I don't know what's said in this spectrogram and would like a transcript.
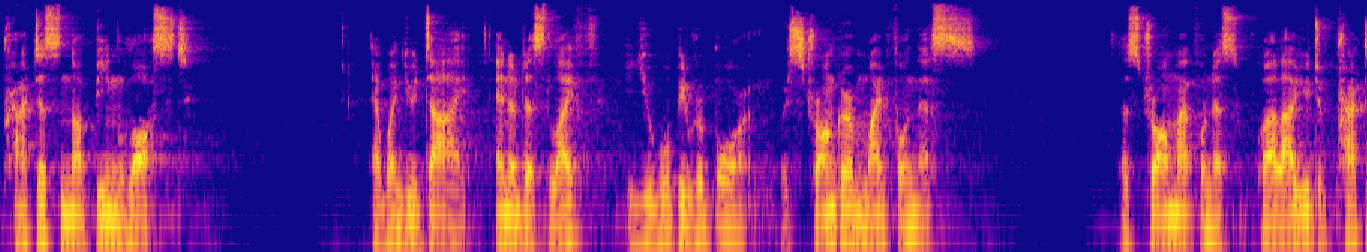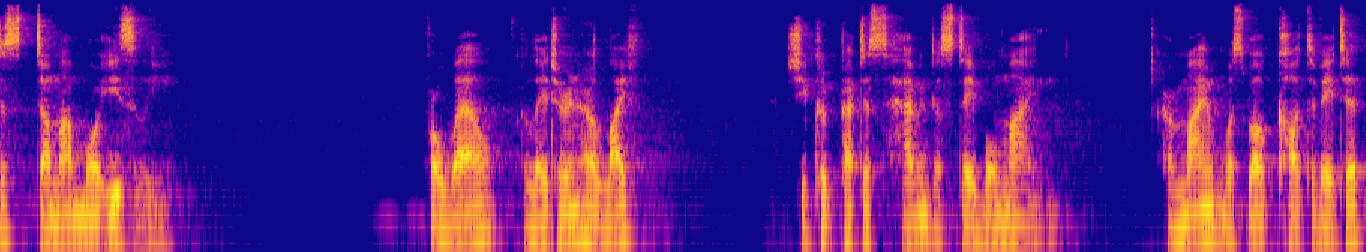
Practice not being lost. And when you die, end of this life, you will be reborn with stronger mindfulness. The strong mindfulness will allow you to practice Dhamma more easily. For well, later in her life, she could practice having a stable mind. Her mind was well cultivated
